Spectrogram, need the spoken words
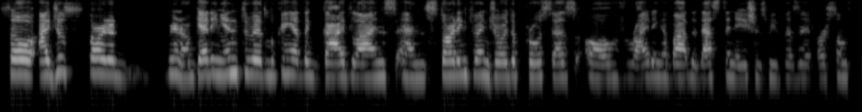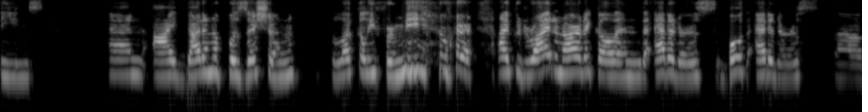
So I just started, you know, getting into it, looking at the guidelines and starting to enjoy the process of writing about the destinations we visit or some themes. And I got in a position luckily for me, where I could write an article and the editors, both editors, uh,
